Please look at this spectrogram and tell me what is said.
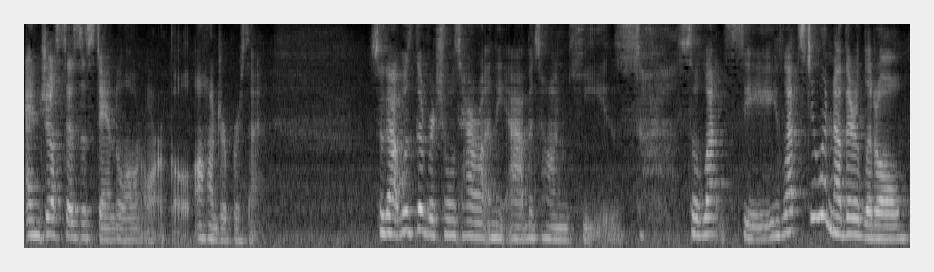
And just as a standalone Oracle, 100%. So that was the Ritual Tarot and the Abaton Keys. So let's see. Let's do another little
